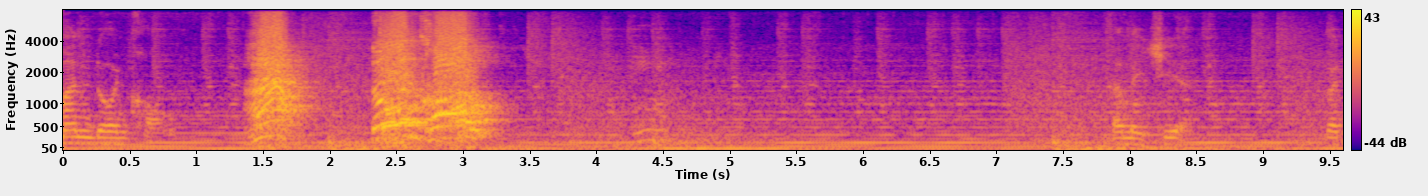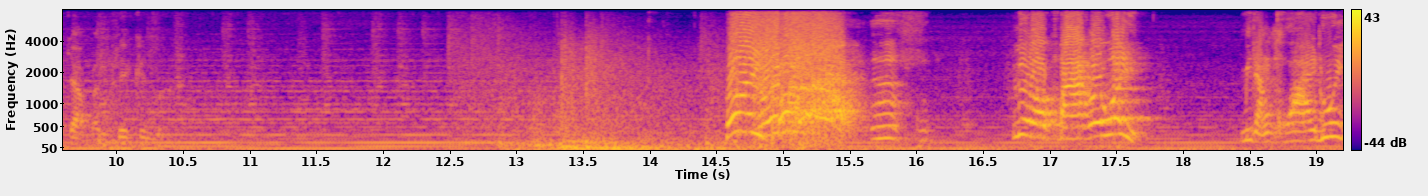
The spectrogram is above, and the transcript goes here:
มันโดนของ ฮะ โดนของ ถ้าไม่เชื่อ ก็จับมันพลิกขึ้นมา เลือดออกปากเลยเว้ย มีหนังควายด้วย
